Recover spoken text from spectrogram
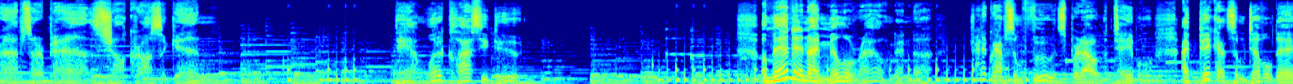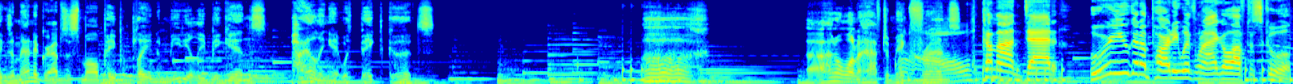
Perhaps our paths shall cross again. Damn, what a classy dude. Amanda and I mill around and uh, try to grab some food spread out on the table. I pick at some deviled eggs. Amanda grabs a small paper plate and immediately begins piling it with baked goods. Ugh. I don't want to have to make friends, Come on, Dad. Who are you gonna party with when I go off to school?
